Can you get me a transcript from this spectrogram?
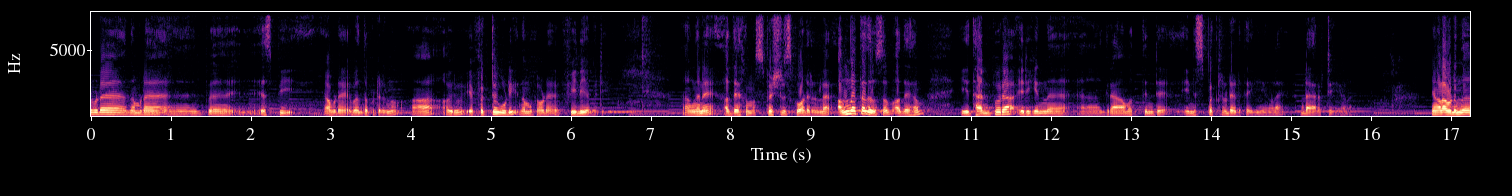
ഇവിടെ നമ്മുടെ എസ് പി അവിടെ ബന്ധപ്പെട്ടിരുന്നു. ആ ഒരു എഫക്റ്റ് കൂടി നമുക്കവിടെ ഫീൽ ചെയ്യാൻ പറ്റി. അങ്ങനെ അദ്ദേഹം സ്പെഷ്യൽ സ്ക്വാഡിലുള്ള അന്നത്തെ ദിവസം അദ്ദേഹം ഈ ധൻപുര ഇരിക്കുന്ന ഗ്രാമത്തിന്റെ ഇൻസ്പെക്ടറുടെ അടുത്തേക്ക് ഞങ്ങളെ ഡയറക്റ്റ് ചെയ്യുകയാണ് ഞങ്ങൾ അവിടുന്ന്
